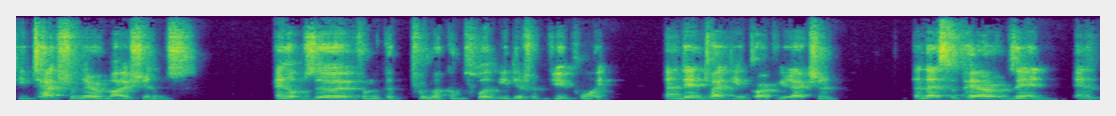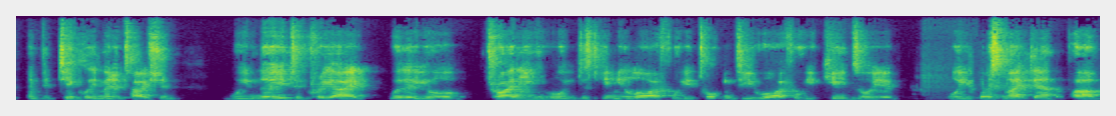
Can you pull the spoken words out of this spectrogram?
detach from their emotions, and observe from a, from a completely different viewpoint, and then take the appropriate action. And that's the power of Zen, and, and particularly meditation. We need to create, whether you're trading or just in your life or you're talking to your wife or your kids or your or your best mate down at the pub.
